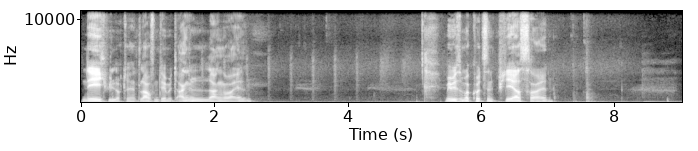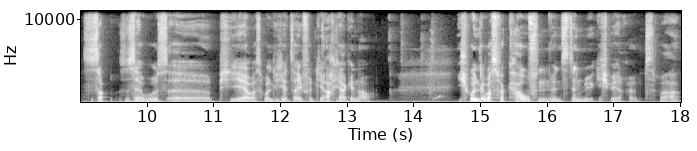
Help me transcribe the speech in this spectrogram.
Nee, ich will doch nicht laufen der mit Angeln langweilen. Wir müssen mal kurz in Pierres rein. So, servus, äh, Pierre, was wollte ich jetzt eigentlich von dir? Ach ja, genau. Ich wollte was verkaufen, wenn es denn möglich wäre. Und zwar,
